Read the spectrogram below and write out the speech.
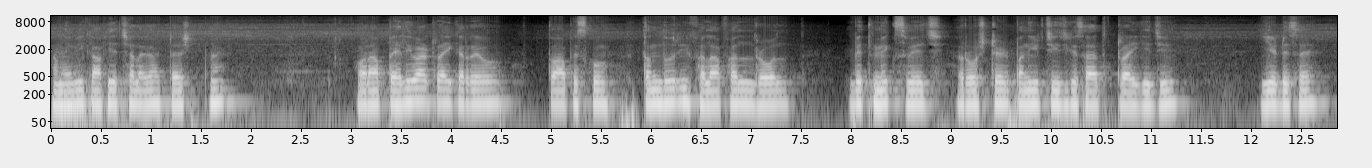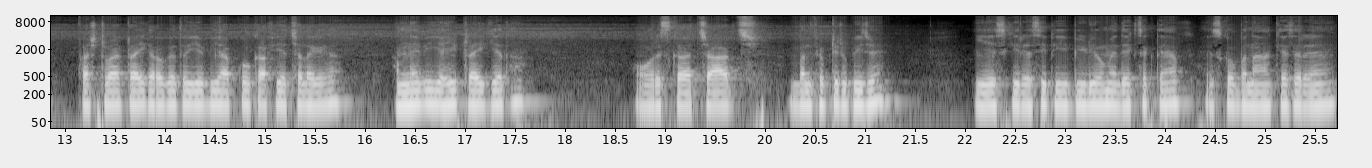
हमें भी काफ़ी अच्छा लगा टेस्ट में। और आप पहली बार ट्राई कर रहे हो तो आप इसको tandoori falafel roll with mix veg roasted paneer cheese के साथ ट्राई कीजिए। ये डिश है फ़र्स्ट बार ट्राई करोगे तो ये भी आपको काफ़ी अच्छा लगेगा। हमने भी यही ट्राई किया था। और इसका चार्ज वन फिफ्टी रुपीज़ है। ये इसकी रेसिपी वीडियो में देख सकते हैं आप। इसको बना कैसे रहे हैं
